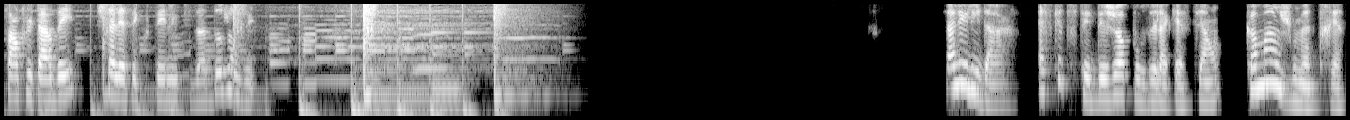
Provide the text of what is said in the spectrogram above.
Sans plus tarder, je te laisse écouter l'épisode d'aujourd'hui. Salut leader, est-ce que tu t'es déjà posé la question comment je me traite?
